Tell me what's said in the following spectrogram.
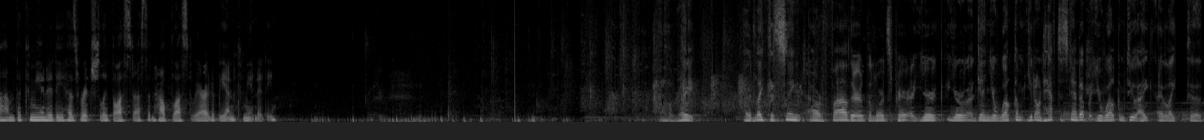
um, the community has richly blessed us and how blessed we are to be in community. All right. I'd like to sing Our Father, the Lord's Prayer. You're, you're again, you're welcome. You don't have to stand up, but you're welcome to. I, I like to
